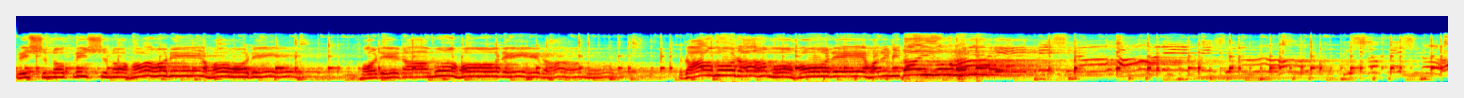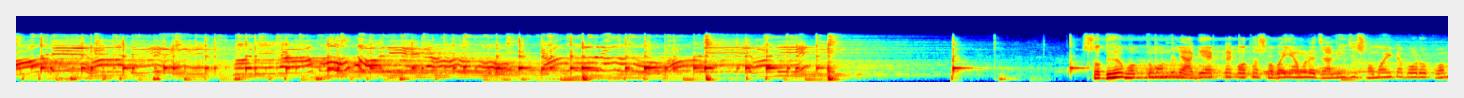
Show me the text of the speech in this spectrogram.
কৃষ্ণ কৃষ্ণ হরে হরে হরে রাম হরে রাম। রাম রাম হরে হরে নিদাই গৌর হরে। শ্রদ্ধেয় ভক্তমণ্ডলী আগে একটা কথা সবাই আমরা জানি যে সময়টা বড় কম।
